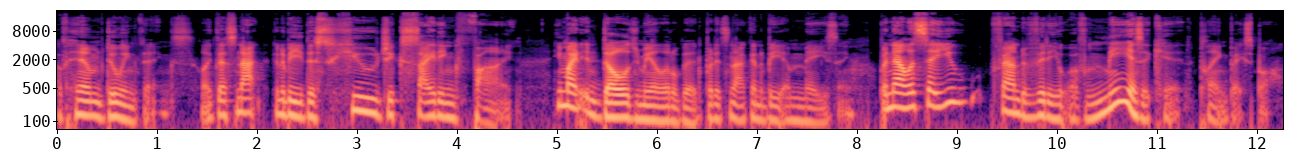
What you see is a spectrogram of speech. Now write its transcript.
of him doing things. Like that's not going to be this huge exciting find he might indulge me a little bit, but it's not going to be amazing. But now let's say you found a video of me as a kid playing baseball.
